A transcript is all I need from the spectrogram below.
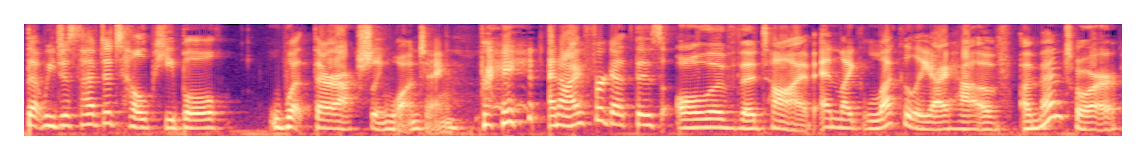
that we just have to tell people what they're actually wanting, right? And I forget this all of the time. And like, luckily, I have a mentor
